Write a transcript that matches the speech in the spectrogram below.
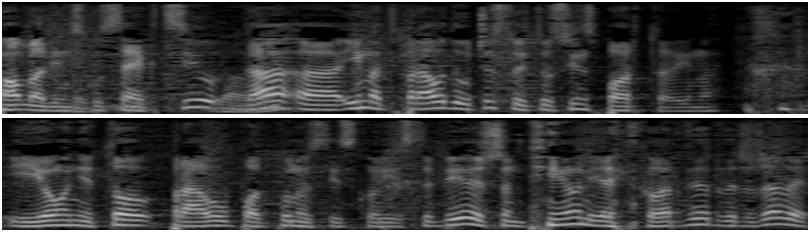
omladinsku sekciju, Dobro. da a, imate pravo da učestvujete u svim sportovima. I on je to pravo u potpunosti iskoristio. Bio je šampion i rekorder države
